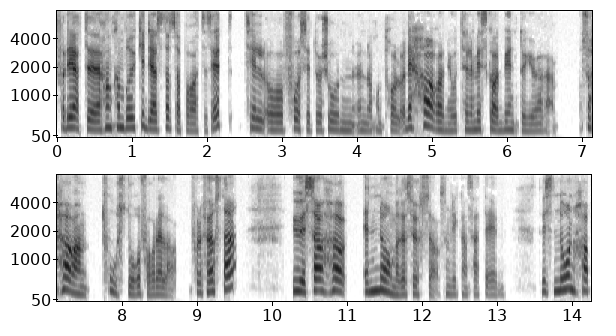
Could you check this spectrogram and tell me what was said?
Fordi at eh, han kan bruke delstatsapparatet sitt til å få situasjonen under kontroll. Og det har han jo til en viss grad begynt å gjøre. Så har han to store fordeler. For det første, USA har enorme ressurser som de kan sette inn. Hvis noen har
